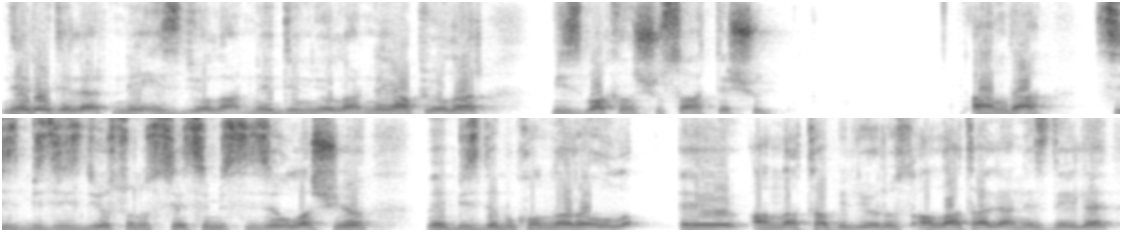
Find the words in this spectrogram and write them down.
Neredeler? Ne izliyorlar? Ne dinliyorlar? Ne yapıyorlar? Biz bakın şu saatte şu anda siz bizi izliyorsunuz, sesimiz size ulaşıyor ve biz de bu konulara ula- e, anlatabiliyoruz Allah Teala'nın izniyle.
